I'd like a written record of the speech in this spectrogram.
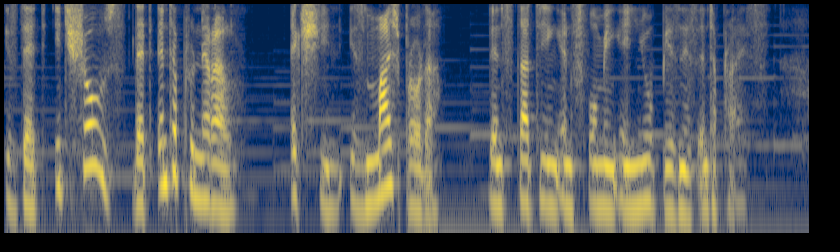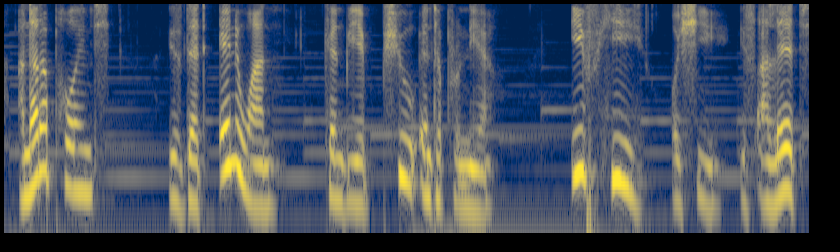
is that it shows that entrepreneurial action is much broader than starting and forming a new business enterprise. Another point is that anyone can be a pure entrepreneur if he or she is alert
